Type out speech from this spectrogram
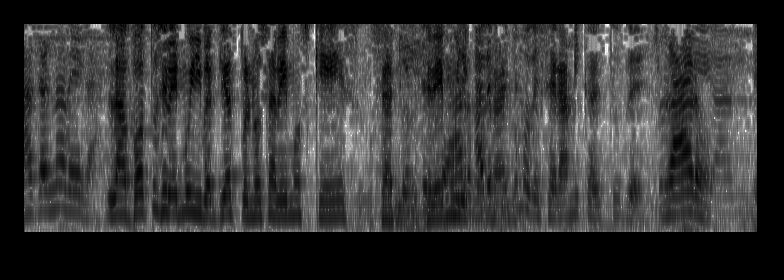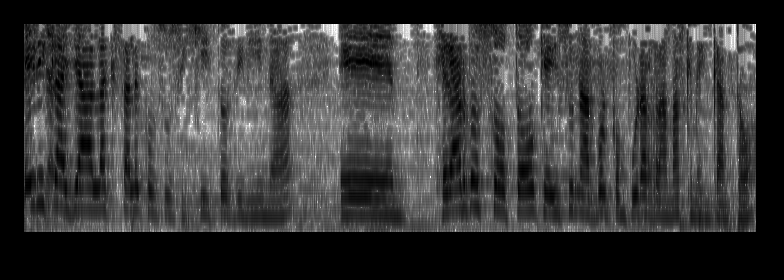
Ah, Carolina Vega. Las fotos se ven muy divertidas, pero no sabemos qué es. O sea, ¿Qué es se ve muy árbol? Ha de extraño. como de cerámica estos de... Raro. Erika Ayala, que sale con sus hijitos, divina. Eh, Gerardo Soto, que hizo un árbol con puras ramas, que me encantó.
